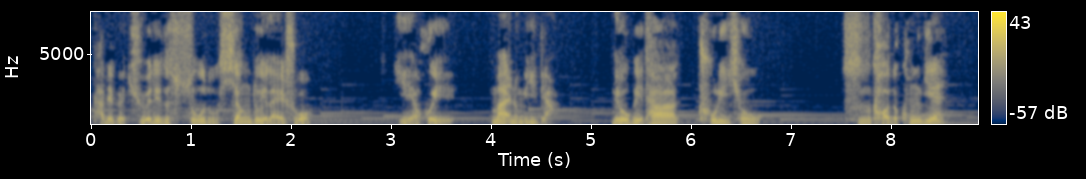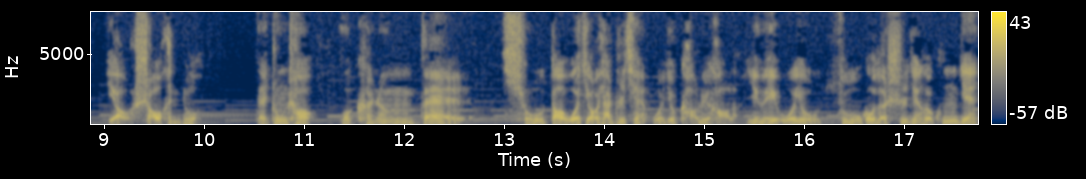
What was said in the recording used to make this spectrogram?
他这个绝对的速度相对来说也会慢那么一点留给他处理球、思考的空间要少很多。在中超，我可能在球到我脚下之前我就考虑好了，因为我有足够的时间和空间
